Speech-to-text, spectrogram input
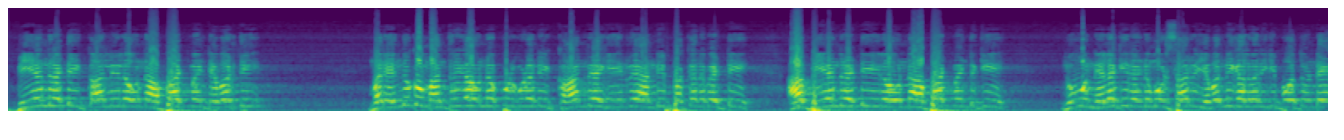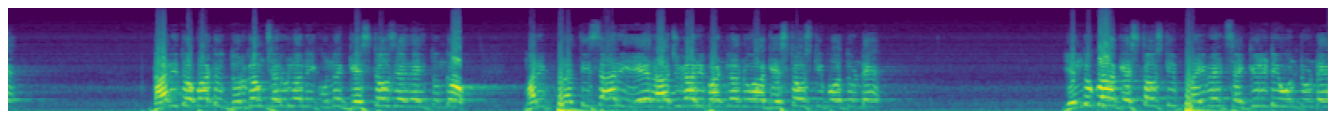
బిఎన్ రెడ్డి కాలనీలో ఉన్న అపార్ట్మెంట్ ఎవరిది? మరి ఎందుకు మంత్రిగా ఉన్నప్పుడు కూడా నీ కాన్వే గీన్వే అన్ని పక్కన పెట్టి ఆ బిఎన్ రెడ్డిలో ఉన్న అపార్ట్మెంట్కి నువ్వు నెలకి రెండు మూడు సార్లు ఎవరిని కలవనికి పోతుండే? దానితో పాటు దుర్గం చెరువులో నీకున్న గెస్ట్ హౌస్ ఏదైతుందో మరి ప్రతిసారి ఏ రాజుగారి బండ్లో నువ్వు ఆ గెస్ట్ హౌస్కి పోతుండే? ఎందుకు ఆ గెస్ట్ హౌస్కి ప్రైవేట్ సెక్యూరిటీ ఉంటుండే?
